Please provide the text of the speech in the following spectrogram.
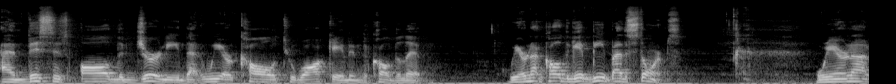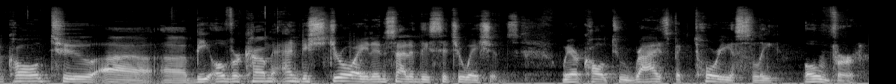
And this is all the journey that we are called to walk in and to call to live. We are not called to get beat by the storms. We are not called to uh, uh, be overcome and destroyed inside of these situations. We are called to rise victoriously over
